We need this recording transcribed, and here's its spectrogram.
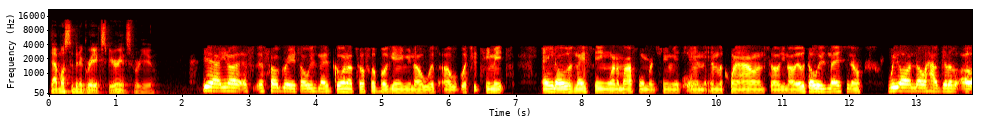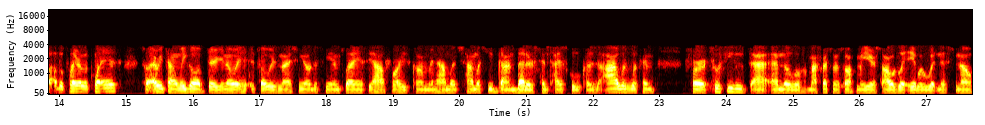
That must have been a great experience for you. Yeah, you know, it, it felt great. It's always nice going up to a football game, you know, with uh, with your teammates. And you know, it was nice seeing one of my former teammates in in LeQuint Allen. So you know, it was always nice. You know, we all know how good of, of a player LeQuint is. So every time we go up there, you know, it, it's always nice, you know, to see him play and see how far he's come and how much how much he's gotten better since high school. Because I was with him for two seasons at, at Millville my freshman and sophomore year, so I was able to witness, you know,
